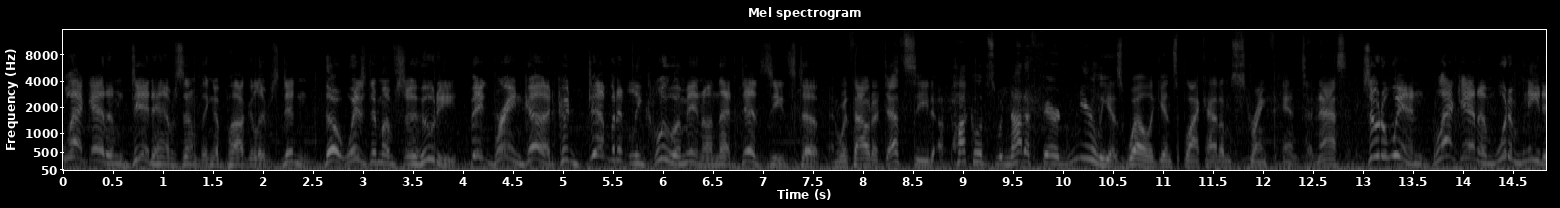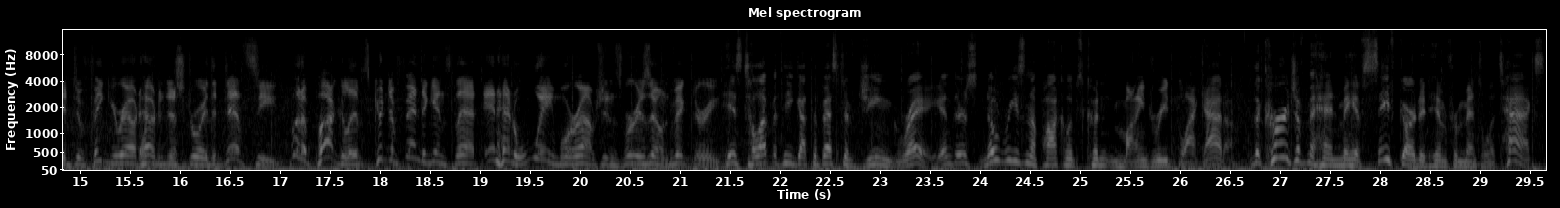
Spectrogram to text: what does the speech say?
Black Adam did have something Apocalypse didn't. The wisdom of Zehuti, Big Brain God, could definitely clue him in on that Death Seed stuff. And without a Death Seed, Apocalypse would not have fared nearly as well against Black Adam's strength and tenacity. So to win, Black Adam would have needed to figure out how to destroy the Death Seed, but Apocalypse could defend against that and had way more options for his own victory. His telepathy got the best of Jean Grey, and there's no reason Apocalypse couldn't mind read Black Adam. The courage of Mehen may have safeguarded him from mental attacks,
